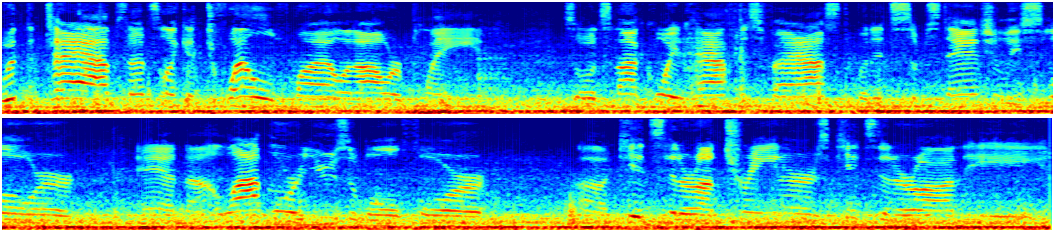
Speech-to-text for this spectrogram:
with the tabs, that's like a 12 mile an hour plane. So it's not quite half as fast, but it's substantially slower and uh, a lot more usable for uh, kids that are on trainers, kids that are on a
